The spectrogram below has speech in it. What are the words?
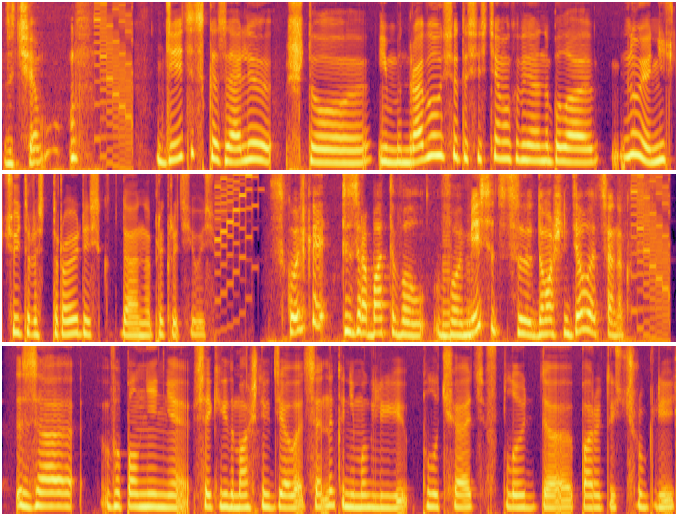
зачем? Дети сказали, что им нравилась эта система, когда она была, ну и они чуть-чуть расстроились, когда она прекратилась. Сколько ты зарабатывал в месяц домашних дел и оценок? За выполнение всяких домашних дел и оценок они могли получать вплоть до пары тысяч рублей.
